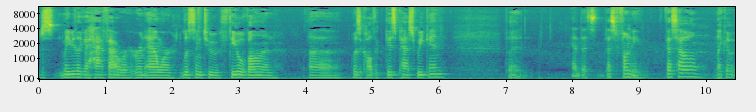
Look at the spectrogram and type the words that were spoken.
just maybe like a half hour or an hour listening to Theo Von. Uh, what's it called? Like this past weekend. But yeah, that's that's funny. That's how like a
